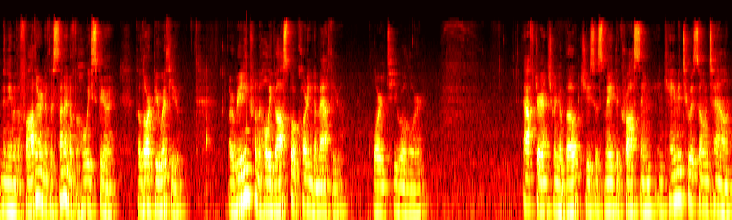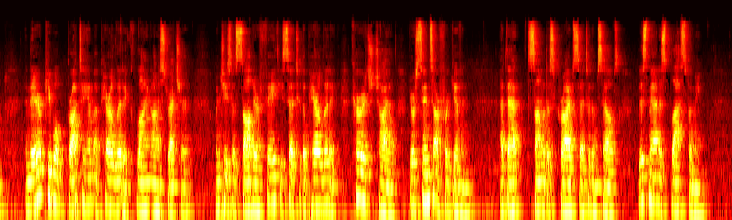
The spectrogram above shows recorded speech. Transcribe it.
In the name of the Father, and of the Son, and of the Holy Spirit, the Lord be with you. A reading from the Holy Gospel according to Matthew. Glory to you, O Lord. After entering a boat, Jesus made the crossing and came into his own town, and there people brought to him a paralytic lying on a stretcher. When Jesus saw their faith, he said to the paralytic, Courage, child, your sins are forgiven. At that, some of the scribes said to themselves, This man is blaspheming.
